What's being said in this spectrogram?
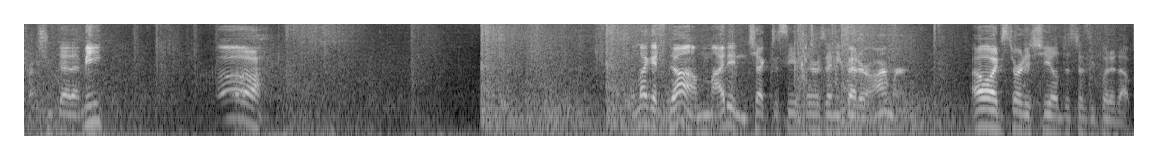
Try to shoot that at me. Ugh. Like a dumb, I didn't check to see if there was any better armor. Oh, I destroyed his shield just as he put it up.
